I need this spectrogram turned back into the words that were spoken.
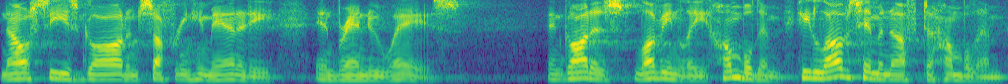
now sees God and suffering humanity in brand new ways. And God has lovingly humbled him. He loves him enough to humble him.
